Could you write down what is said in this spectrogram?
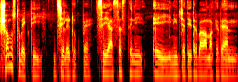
সমস্ত ব্যক্তি জেলে ঢুকবে। সেই আশ্বাস তিনি এই নির্যাতিতার বাবা মাকে দেন।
